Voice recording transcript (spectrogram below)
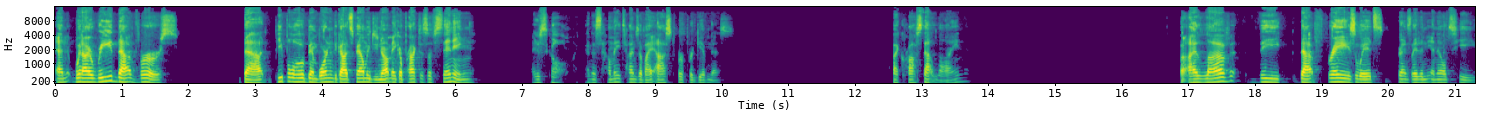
And when I read that verse, that people who have been born into God's family do not make a practice of sinning, I just go, oh my goodness, how many times have I asked for forgiveness? Have I crossed that line? But I love the that phrase, the way it's translated in the NLT,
